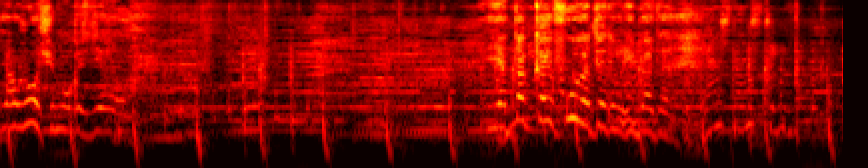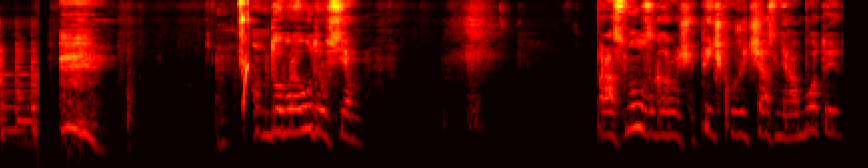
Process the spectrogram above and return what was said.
Я уже очень много сделал. Я так кайфую от этого, ребята. Доброе утро всем. Проснулся, короче, печка уже час не работает,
